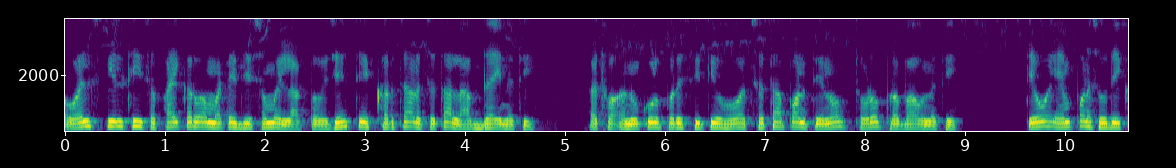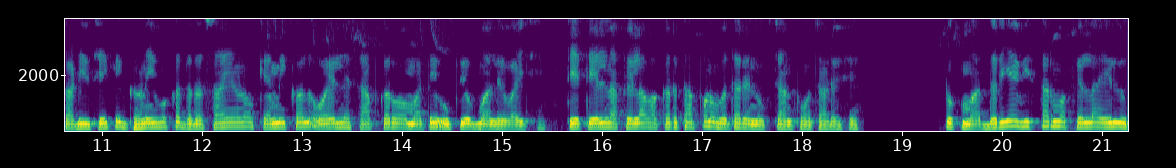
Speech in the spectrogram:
ઓઇલ સ્પીલથી સફાઈ કરવા માટે જે સમય લાગતો હોય છે તે ખર્ચાળ છતાં લાભદાયી નથી. અથવા અનુકૂળ પરિસ્થિતિઓ હોવા છતાં પણ તેનો થોડો પ્રભાવ નથી. તેઓએ એમ પણ શોધી કાઢ્યું છે કે ઘણી વખત રસાયણો, કેમિકલ, ઓઇલને સાફ કરવા માટે ઉપયોગમાં લેવાય છે. તે તેલના ફેલાવા કરતાં પણ વધારે નુકસાન પહોંચાડે છે. ટૂંકમાં, દરિયાઈ વિસ્તારમાં ફેલાયેલું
